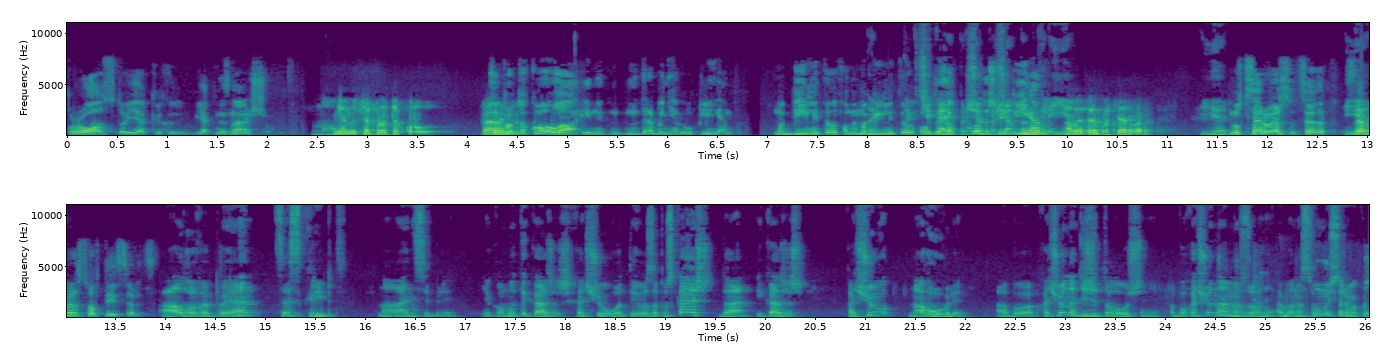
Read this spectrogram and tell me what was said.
Просто як, як не знаю що. Ну, Ні, ну це протокол. Це Правильно? протокол, а, і не, не треба ніякого клієнта. Мобільний телефон, не мобільний так телефон. чекай, Ти при чому- заходиш в при чому VPN, клієнт? Але треба сервер. Ігор, ну сервер це Ігор. сервер SoftISR. Algo VPN це скрипт на Ansible, якому ти кажеш, хочу, от ти його запускаєш, да, і кажеш, хочу на Гуглі, або хочу на DigitalOcean, або хочу на Амазоні, або на своєму серваку.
